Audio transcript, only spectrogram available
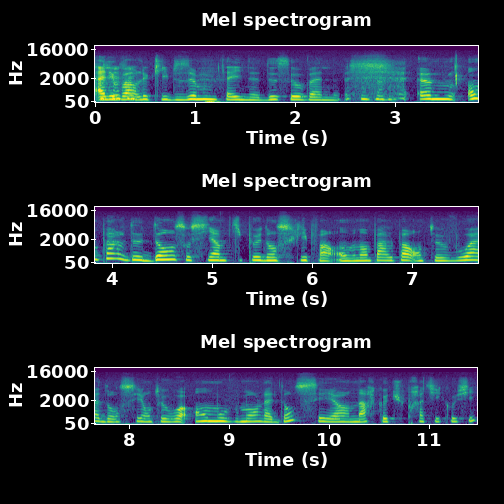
allez voir le clip The Mountain de Sauvan. Euh, on parle de danse aussi un petit peu dans ce clip. Enfin, on n'en parle pas. On te voit danser, on te voit en mouvement. La danse, c'est un art que tu pratiques aussi?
